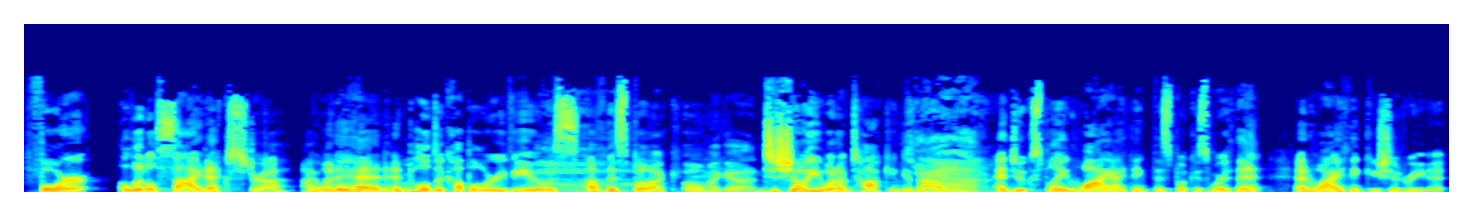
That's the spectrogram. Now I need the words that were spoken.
for a little side extra, I went ahead and pulled a couple reviews of this book Oh my god. to show you what I'm talking about Yeah. and to explain why I think this book is worth it and why I think you should read it.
